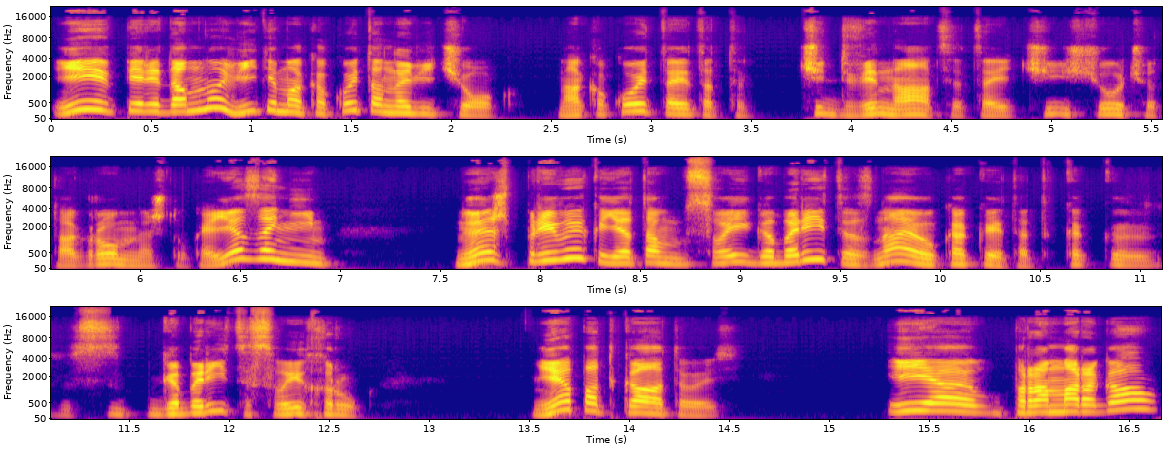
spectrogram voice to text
И передо мной, видимо, какой-то новичок на какой-то этот э, чи 12 чи еще что-то огромная штука. Я за ним. Но я же привык, я там свои габариты знаю, как этот, как э, габариты своих рук. Я подкатываюсь. И я проморгал,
